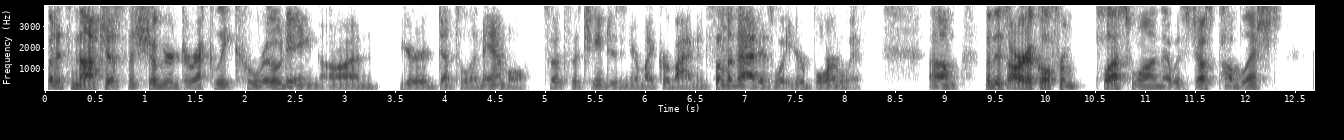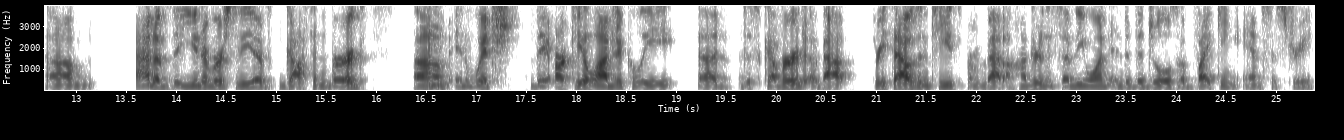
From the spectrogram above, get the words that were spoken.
but it's not just the sugar directly corroding on your dental enamel. So it's the changes in your microbiome. And some of that is what you're born with. Um, but this article from ONE that was just published um, out of the University of Gothenburg, um, mm-hmm. in which they archaeologically uh, discovered about 3,000 teeth from about 171 individuals of Viking ancestry.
